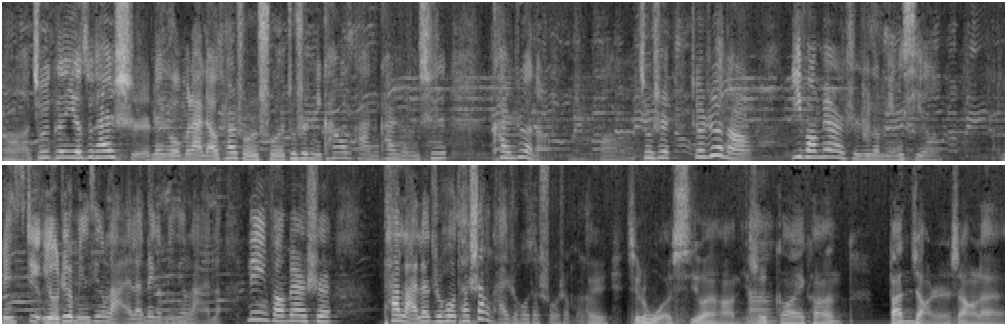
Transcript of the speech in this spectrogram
啊，啊，就是跟叶最开始那个我们俩聊天时候说的，就是你看奥斯卡你看什么？其实看热闹。嗯啊，就是这个热闹，一方面是这个明星，明这有这个明星来了，那个明星来了；另一方面是他来了之后，他上台之后他说什么了？哎，其实我细问哈，你是啊更爱看颁奖人上来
